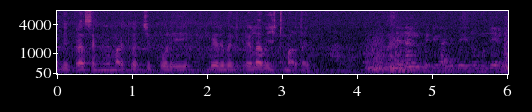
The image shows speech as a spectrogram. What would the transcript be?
ಅಭಿಪ್ರಾಯ ಸಂಗ್ರಹ ಮಾಡ್ಕೊಂಡು ಚಿಕ್ಕೋಳಿ ಬೇರೆ ಬೇರೆ ಕಡೆ ಎಲ್ಲ ವಿಸಿಟ್ ಮಾಡ್ತಾ ಇದ್ದೆ ಜನರಲ್ ಮೀಟಿಂಗ್ ಆಗಿದೆ ಇನ್ನು ಮುಂದೆ ಏನು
